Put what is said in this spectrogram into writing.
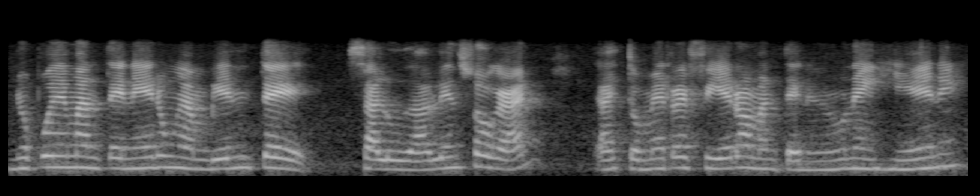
no puede mantener un ambiente saludable en su hogar. A esto me refiero a mantener una higiene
